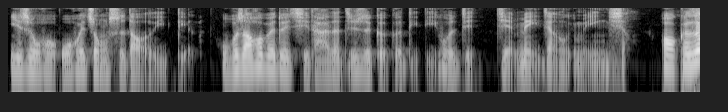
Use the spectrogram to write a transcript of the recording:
也是我我会重视到的一点。我不知道会不会对其他的就是哥哥弟弟或者姐姐妹这样有没有影响？哦，可是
